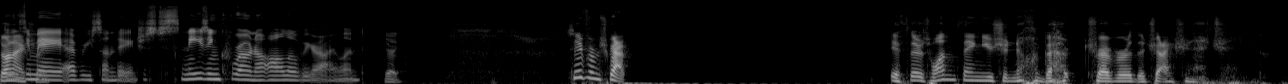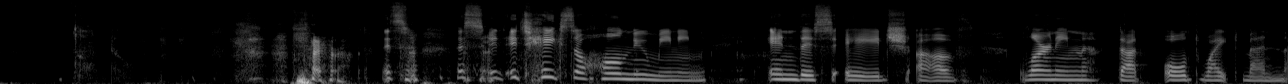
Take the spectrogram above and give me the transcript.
Don't Daisy actually. May every Sunday, just sneezing corona all over your island. Yikes. Save from scrap. If there's one thing you should know about Trevor the traction engine. It's it's it, it takes a whole new meaning in this age of learning that old white men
